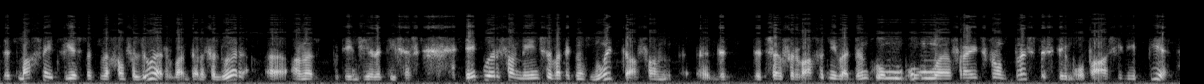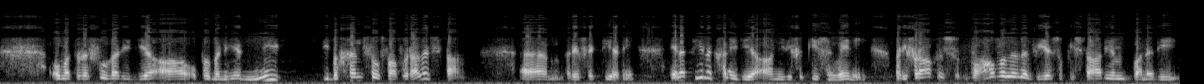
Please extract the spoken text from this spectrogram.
dit mag net wees dat hulle gaan verloor want hulle verloor uh, ander potensiële kiesers. Ek hoor van mense wat ek nog nooit daarvan uh, dit dit sou verwag het nie wat dink om om uh, Vryheidsfront Plus te stem op ACDP omdat hulle voel dat die DA op 'n manier nie die beginsels waarvoor hulle staan ehm um, reflekteer nie. En natuurlik gaan die DA nie die verkiesing wen nie, maar die vraag is waar wil hulle wees op die stadium wanneer die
